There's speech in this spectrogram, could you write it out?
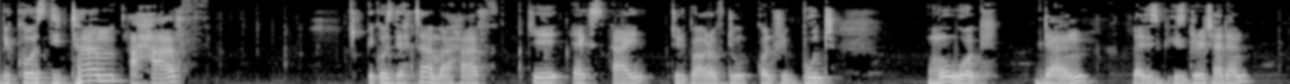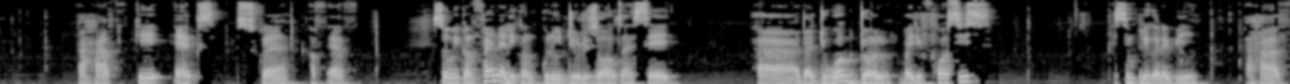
because the term I have because the term I have kxi to the power of 2 contribute more work than that is, is greater than a half kx square of f. So we can finally conclude the result and say uh, that the work done by the forces is simply going to be a half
